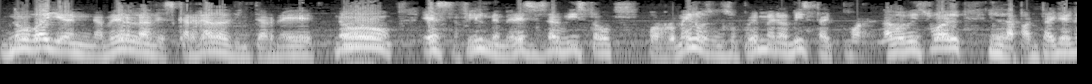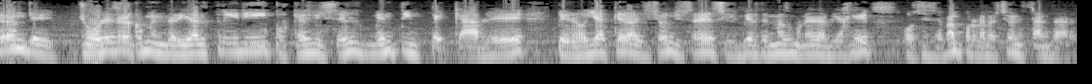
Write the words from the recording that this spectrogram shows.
no vayan a verla descargada de internet. No, este filme merece ser visto, por lo menos en su primera vista y por el lado visual, en la pantalla grande. Yo les recomendaría el 3D porque es visualmente impecable, ¿eh? pero ya queda decisión de ustedes si invierten más moneda al viaje o si se van por la versión estándar,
